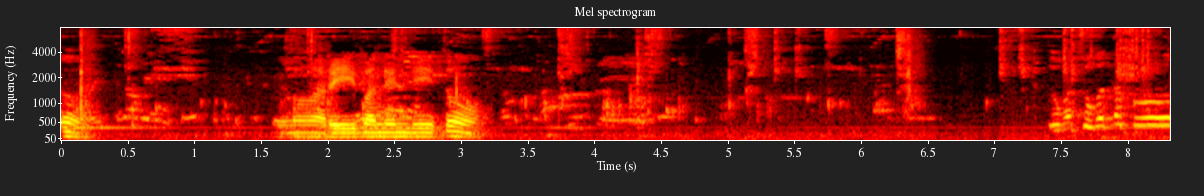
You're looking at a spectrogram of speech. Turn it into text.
Oh. Mga ribbon din dito. Sukat-sukat na po.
